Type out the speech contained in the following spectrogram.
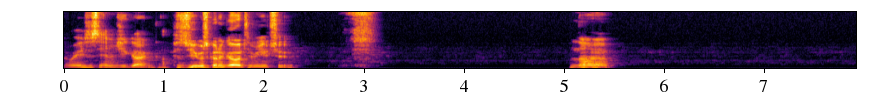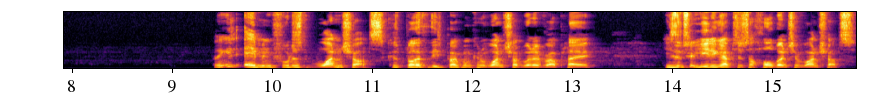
where's this energy going? I presume it's going to go into Mewtwo. No. I think he's aiming for just one-shots, because both of these Pokemon can one-shot whatever I play. He's literally leading up to just a whole bunch of one-shots.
